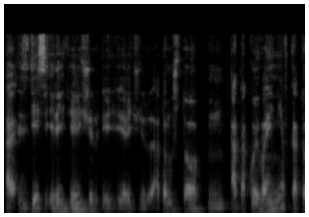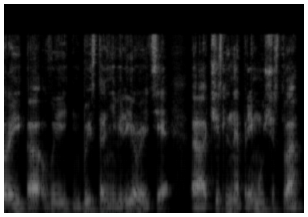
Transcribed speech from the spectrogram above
А здесь речь, речь, идет о том, что о такой войне, в которой э, вы быстро нивелируете э, численное преимущество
